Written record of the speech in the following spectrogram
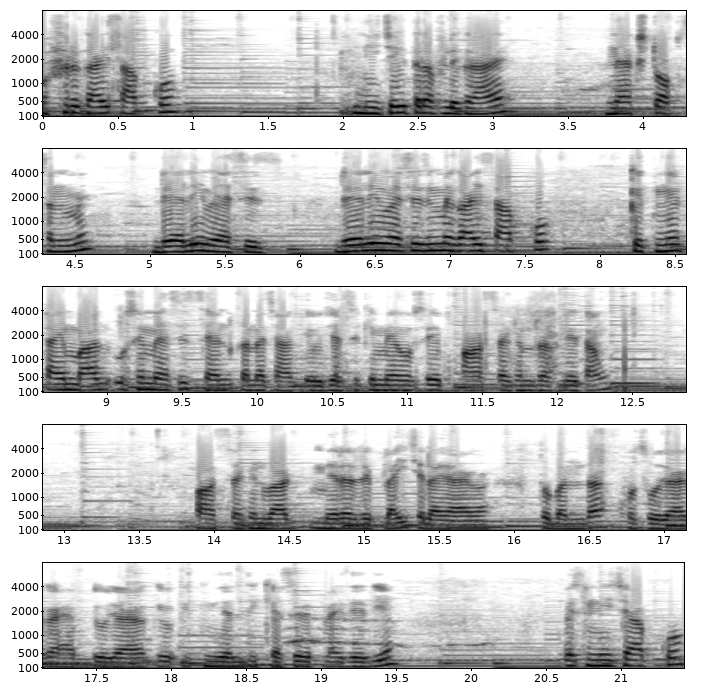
और फिर गाइस आपको नीचे की तरफ़ लिख रहा है नेक्स्ट ऑप्शन में डेली मैसेज डेली मैसेज में गाइस आपको कितने टाइम बाद उसे मैसेज सेंड करना चाहते हो? जैसे कि मैं उसे पाँच सेकंड रख लेता हूँ। पाँच सेकंड बाद मेरा रिप्लाई चला जाएगा तो बंदा खुश हो जाएगा हैप्पी हो जाएगा कि इतनी जल्दी कैसे रिप्लाई दे दिया। इस नीचे आपको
